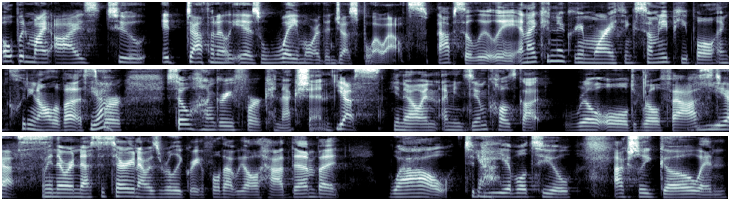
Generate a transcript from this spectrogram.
opened my eyes to it definitely is way more than just blowouts. Absolutely. And I couldn't agree more. I think so many people, including all of us, Yeah. were so hungry for connection. Yes. You know, and I mean, Zoom calls got real old real fast. Yes. I mean, they were necessary and I was really grateful that we all had them, but wow, to Yeah. be able to actually go and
